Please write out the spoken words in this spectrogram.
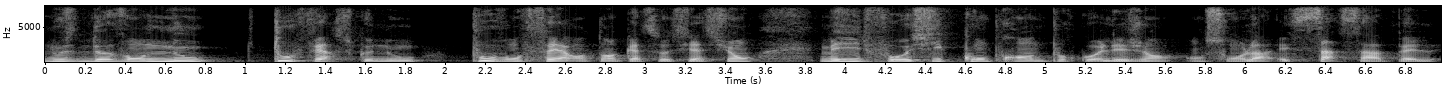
Nous devons, nous, tout faire ce que nous pouvons faire en tant qu'association, mais il faut aussi comprendre pourquoi les gens en sont là, et ça, ça appelle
